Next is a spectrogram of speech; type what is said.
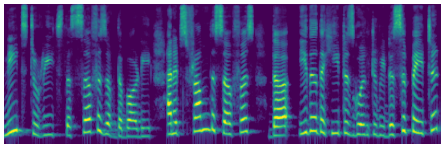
needs to reach the surface of the body and it's from the surface the either the heat is going to be dissipated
